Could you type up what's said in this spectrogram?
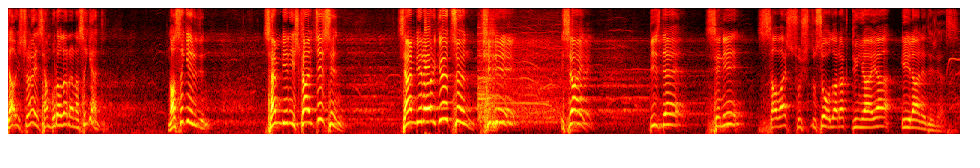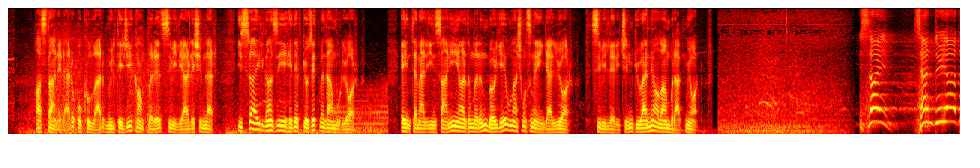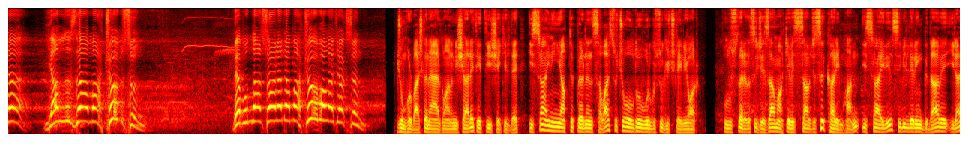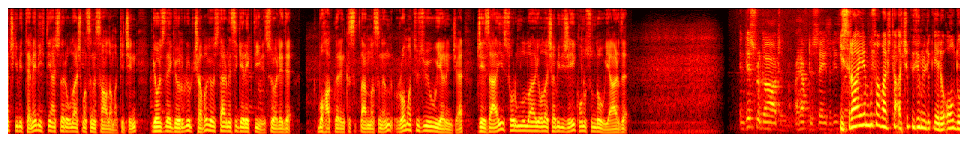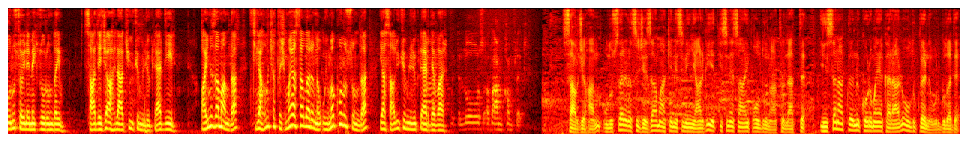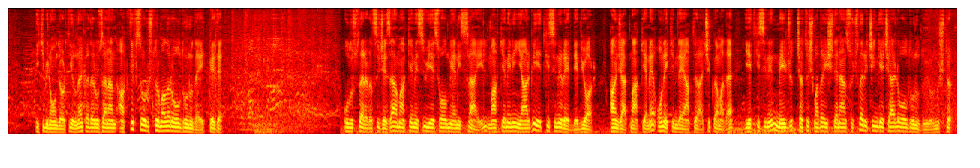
Ya İsrail sen buralara nasıl geldin? Nasıl girdin? Sen bir işgalcisin. Sen bir örgütsün. Şimdi İsrail biz de seni savaş suçlusu olarak dünyaya ilan edeceğiz. Hastaneler, okullar, mülteci kampları, sivil yerleşimler. İsrail Gazze'yi hedef gözetmeden vuruyor. En temel insani yardımların bölgeye ulaşmasını engelliyor. Siviller için güvenli alan bırakmıyor. İsrail sen dünyada yalnızlığa mahkumsun. Ve bundan sonra da mahkum olacaksın. Cumhurbaşkanı Erdoğan'ın işaret ettiği şekilde İsrail'in yaptıklarının savaş suçu olduğu vurgusu güçleniyor. Uluslararası Ceza Mahkemesi savcısı Karim Han, İsrail'in sivillerin gıda ve ilaç gibi temel ihtiyaçlara ulaşmasını sağlamak için gözle görülür çaba göstermesi gerektiğini söyledi. Bu hakların kısıtlanmasının Roma tüzüğü uyarınca cezai sorumluluğa yol açabileceği konusunda uyardı. In this regard, I have to say that Israel İsrail'in bu savaşta açık yükümlülükleri olduğunu söylemek zorundayım. Sadece ahlaki yükümlülükler değil. Aynı zamanda silahlı çatışma yasalarına uyma konusunda yasal yükümlülükler de var. Savcı Han, Uluslararası Ceza Mahkemesi'nin yargı yetkisine sahip olduğunu hatırlattı. İnsan haklarını korumaya kararlı olduklarını vurguladı. 2014 yılına kadar uzanan aktif soruşturmalar olduğunu da ekledi. Uluslararası Ceza Mahkemesi üyesi olmayan İsrail, mahkemenin yargı yetkisini reddediyor. Ancak mahkeme 10 Ekim'de yaptığı açıklamada yetkisinin mevcut çatışmada işlenen suçlar için geçerli olduğunu duyurmuştu.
